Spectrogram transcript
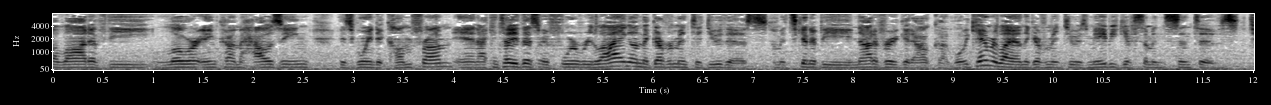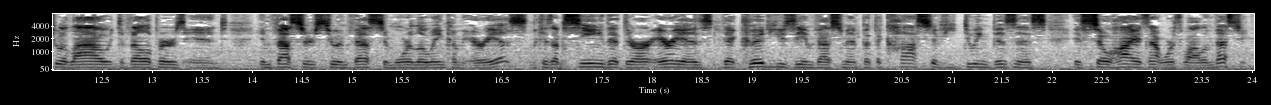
a lot of the lower income housing is going to come from. And I can tell you this, if we're relying on the government to do this, it's going to be not a very good outcome. What we can rely on the government to is maybe give some incentives to allow developers and investors to invest in more low income areas because I'm seeing that there are areas that could use the investment, but the cost of doing business is so high it's not worthwhile investing.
